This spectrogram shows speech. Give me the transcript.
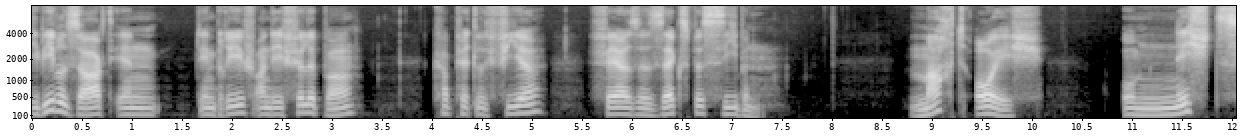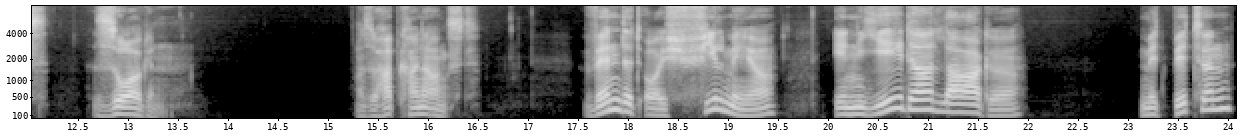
Die Bibel sagt in dem Brief an die Philipper, Kapitel 4, Verse 6 bis 7. Macht euch um nichts Sorgen. Also habt keine Angst. Wendet euch vielmehr in jeder Lage mit Bitten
